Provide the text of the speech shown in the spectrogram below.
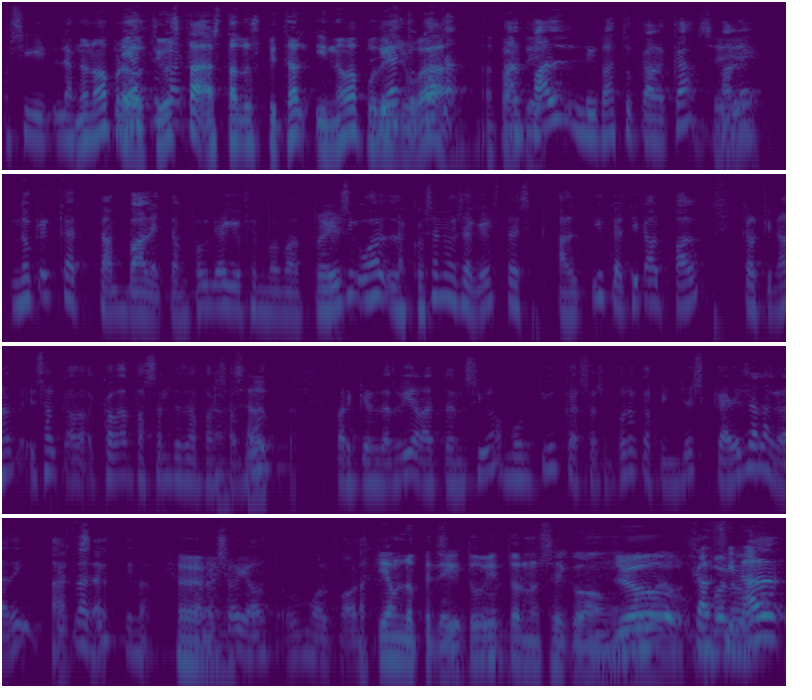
O sigui, la, No, no, però el tio està, està a l'hospital i no va li poder ha jugar tocat- al el partit. pal li va tocar al cap, Sí. vale? No crec que... Tam, vale, tampoc li hagi fet molt mal, però és igual, la cosa no és aquesta, és el tio que tira el pal, que al final és el que acaba passant desapercebut, Exacte. perquè es desvia l'atenció amb un tio que se suposa que fingeix que és l'agredit, que és la Exacte. víctima. Sí. Bueno, això jo ho trobo molt fort. Aquí amb Lopetegui. Tu, Víctor, no sé com... Jo-. Que al Bueno. final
